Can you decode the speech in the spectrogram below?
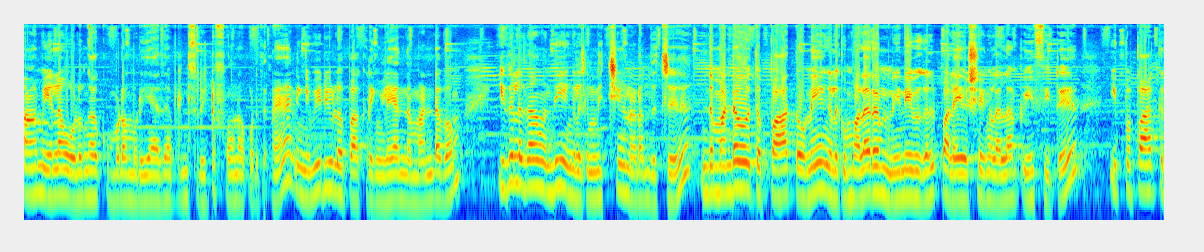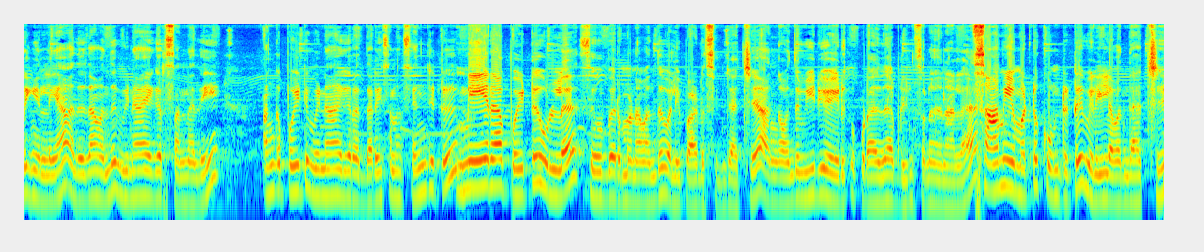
சாமியெல்லாம் ஒழுங்காக கும்பிட முடியாது அப்படின்னு சொல்லிட்டு ஃபோனை கொடுத்துட்டேன். நீங்கள் வீடியோவில் பார்க்குறீங்களே அந்த மண்டபம். இதில் தான் வந்து எங்களுக்கு நிச்சயம் நடந்துச்சு. இந்த மண்டபத்தை பார்த்தோன்னே எங்களுக்கு மலரும் நினைவுகள் பழைய விஷயங்களெல்லாம் பேசிட்டு இப்போ பார்க்குறீங்க இல்லையா? அதுதான் வந்து விநாயகர் சன்னதி. அங்கே போயிட்டு விநாயகரை தரிசனம் செஞ்சுட்டு நேராக போயிட்டு உள்ள சிவபெருமனை வந்து வழிபாடு செஞ்சாச்சு. அங்கே வந்து வீடியோ எடுக்கக்கூடாது அப்படின்னு சொன்னதுனால சாமியை மட்டும் கும்பிட்டுட்டு வெளியில் வந்தாச்சு.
